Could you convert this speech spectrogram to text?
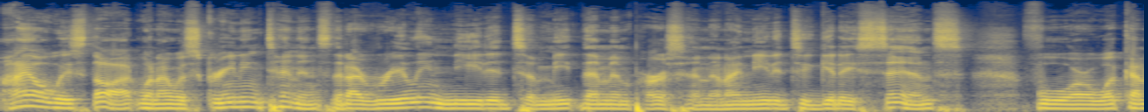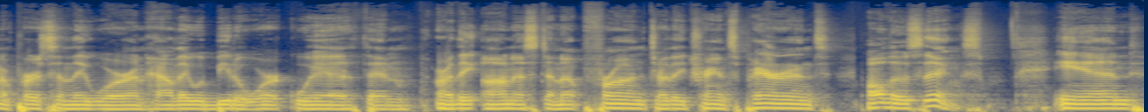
I always thought when I was screening tenants that I really needed to meet them in person and I needed to get a sense for what kind of person they were and how they would be to work with and are they honest and upfront, are they transparent, all those things. And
